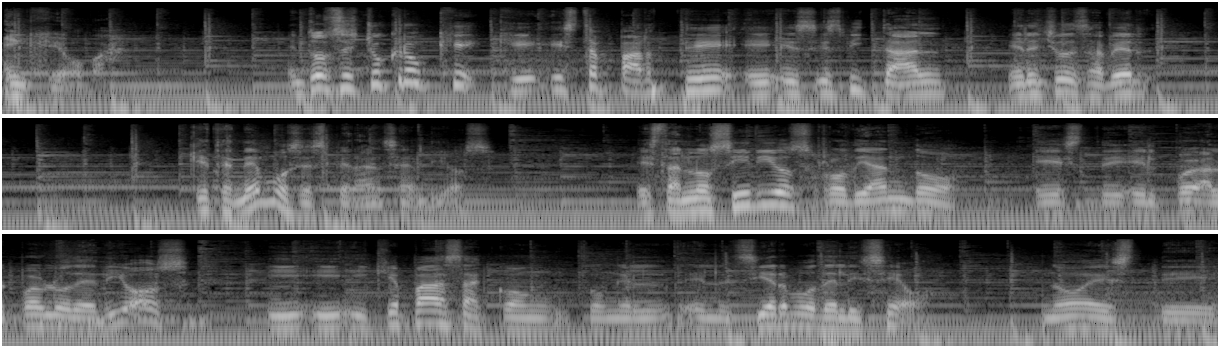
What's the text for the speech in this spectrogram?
en Jehová. Entonces yo creo que, que esta parte eh, es, es vital, el hecho de saber que tenemos esperanza en Dios. Están los sirios rodeando este, el, al pueblo de Dios. ¿Y, y- y qué pasa con, con el, el siervo de Eliseo? ¿No? Este,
